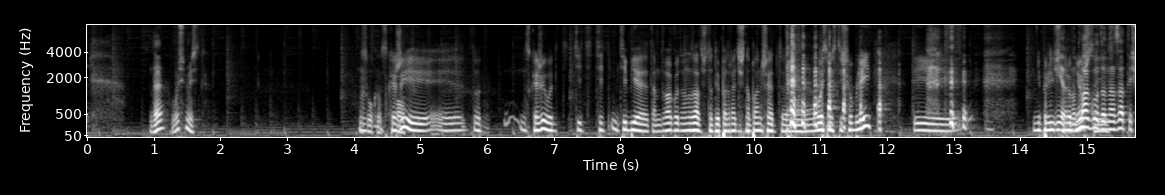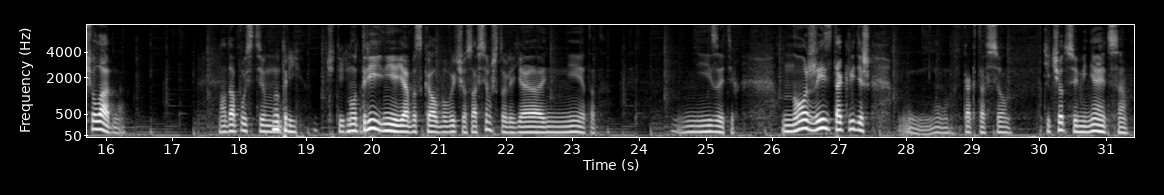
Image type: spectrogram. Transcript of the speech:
Да? 80? Ну, Сколько? Скажи, э, вот, скажи вот те- те- тебе там два года назад, что ты потратишь на планшет э, 80 тысяч рублей, ты неприлично Нет, ну два года и- назад еще ладно. Ну, допустим... Ну, три, четыре. Ну, там. три, не, я бы сказал бы, вы что, совсем что ли? Я не этот, не из этих. Но жизнь, так видишь, как-то все течет, все меняется.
